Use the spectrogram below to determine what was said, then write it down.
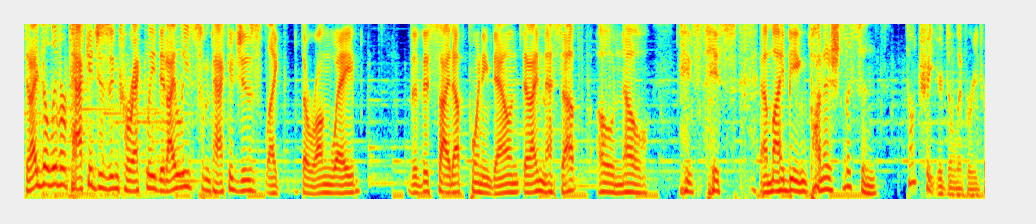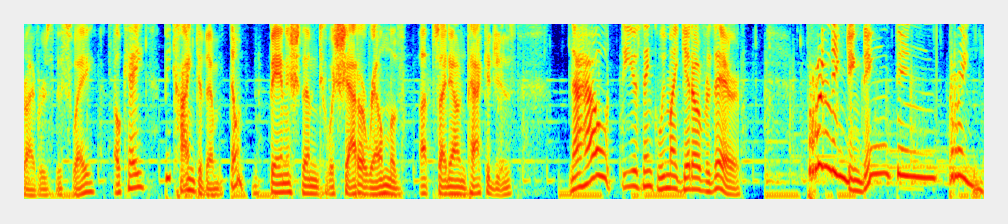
Did I deliver packages incorrectly? Did I leave some packages like the wrong way? The this side up pointing down? Did I mess up? Oh no. Is this, am I being punished? Listen, don't treat your delivery drivers this way, okay? Be kind to them. Don't banish them to a shadow realm of upside down packages. Now, how do you think we might get over there? Bring, ding, ding, ding, ding, bring.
